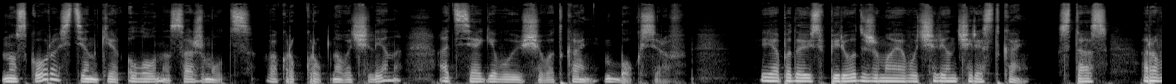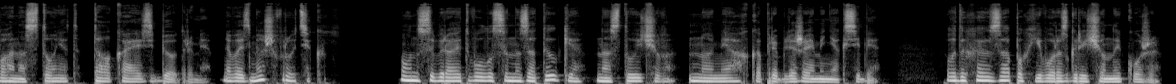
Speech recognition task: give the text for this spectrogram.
но скоро стенки лона сожмутся вокруг крупного члена, оттягивающего ткань боксеров. Я подаюсь вперед, сжимая его член через ткань. Стас рвано стонет, толкаясь бедрами. Возьмешь в ротик? Он собирает волосы на затылке, настойчиво, но мягко приближая меня к себе. Вдыхаю запах его разгоряченной кожи.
